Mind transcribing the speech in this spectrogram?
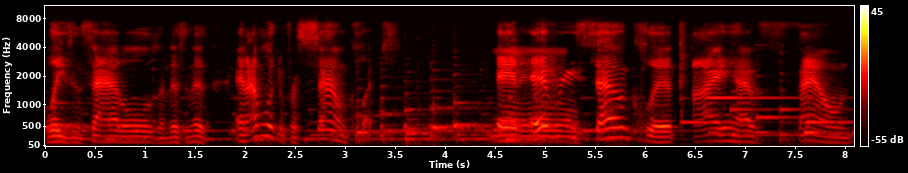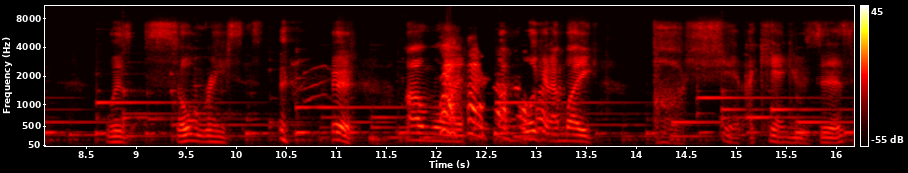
Blazing Saddles and this and this. And I'm looking for sound clips. Yeah, and every sound clip I have found was so racist. I'm like, I'm looking, I'm like, oh shit, I can't use this.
